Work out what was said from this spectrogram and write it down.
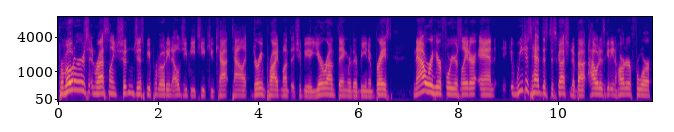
promoters in wrestling shouldn't just be promoting LGBTQ talent during Pride Month. It should be a year-round thing where they're being embraced. Now we're here four years later, and we just had this discussion about how it is getting harder for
